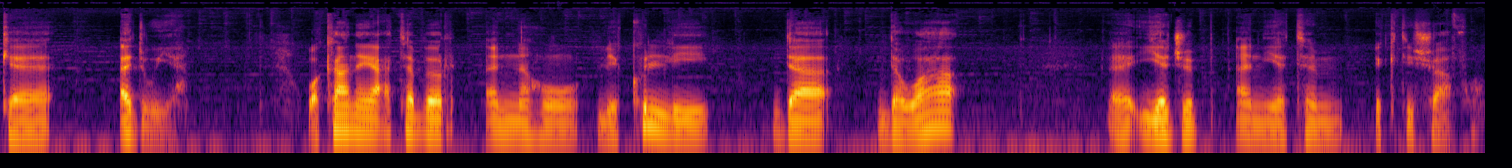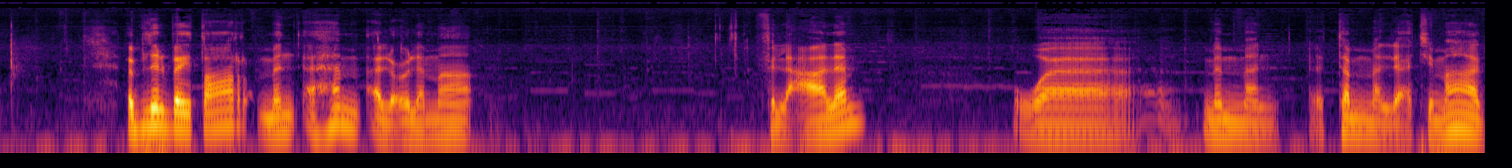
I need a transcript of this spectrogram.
كأدوية وكان يعتبر أنه لكل داء دواء آه، يجب أن يتم اكتشافه. ابن البيطار من أهم العلماء في العالم وممن تم الاعتماد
